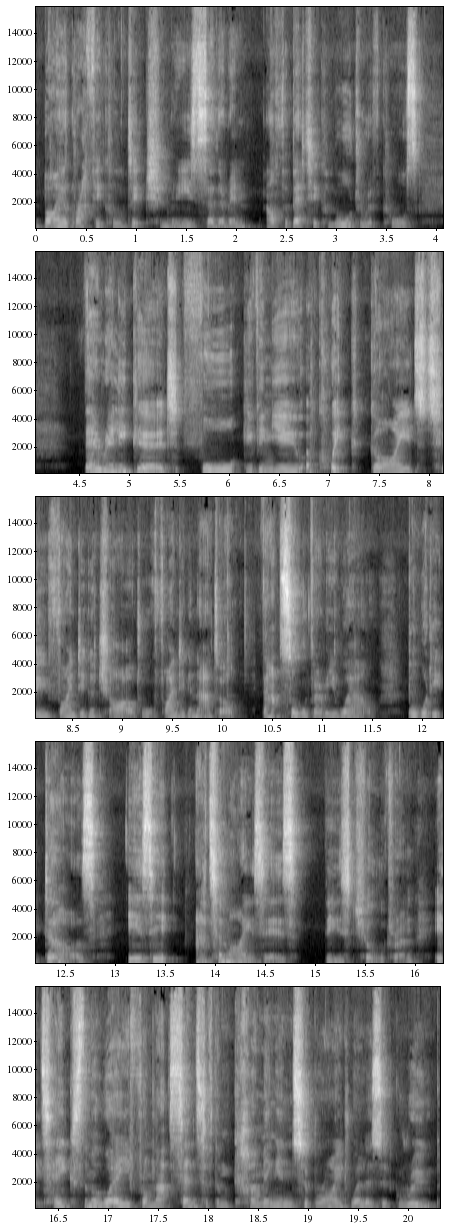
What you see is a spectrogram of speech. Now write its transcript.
biographical dictionaries, so they're in alphabetical order, of course, they're really good for giving you a quick guide to finding a child or finding an adult. That's all very well. But what it does is it atomizes these children, it takes them away from that sense of them coming into Bridewell as a group.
